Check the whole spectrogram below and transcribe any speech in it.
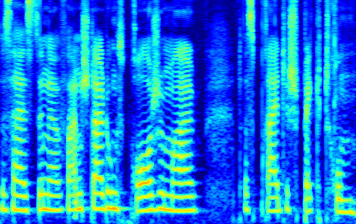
Das heißt, in der Veranstaltungsbranche mal das breite Spektrum.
